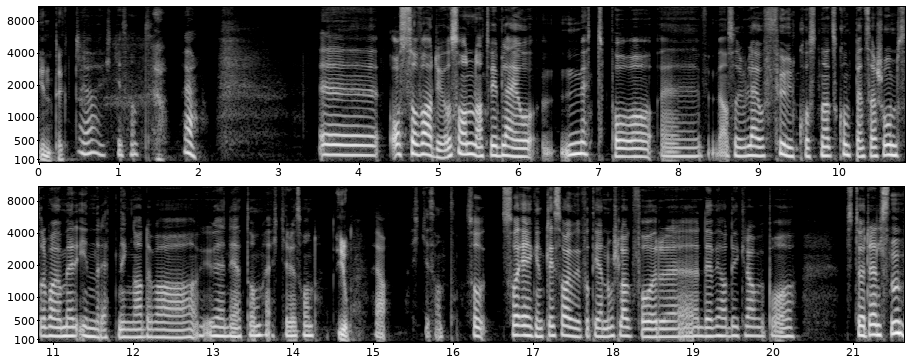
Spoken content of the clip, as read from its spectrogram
inntekt. Ja, ikke sant. Ja. ja. Eh, og så var det jo sånn at vi ble jo møtt på uh, Altså det ble jo full kostnadskompensasjon, så det var jo mer innretninger det var uenighet om, er ikke det sånn? Jo. Ja, ikke sant. Så, så egentlig så har vi fått gjennomslag for uh, det vi hadde i kravet på størrelsen,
